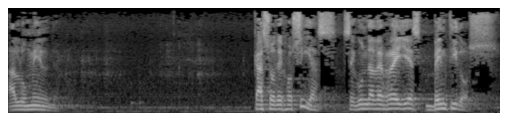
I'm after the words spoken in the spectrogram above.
al humilde. Caso de Josías, Segunda de Reyes 22.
